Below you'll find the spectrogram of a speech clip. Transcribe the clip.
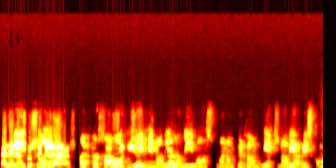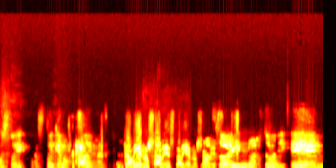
La de las dos señoras. Ay, por favor, yo y mi novia lo vimos. Bueno, perdón, mi exnovia, ¿veis cómo estoy? Estoy que no estoy. Todavía no sabes, todavía no sabes. No estoy, no estoy. Em,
